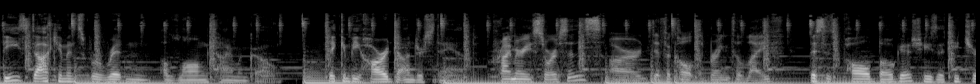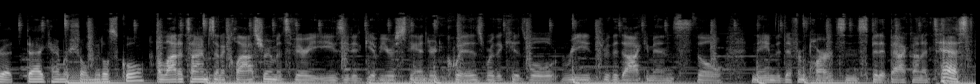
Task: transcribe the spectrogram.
These documents were written a long time ago. They can be hard to understand. Primary sources are difficult to bring to life. This is Paul Bogush. He's a teacher at Dag Hammarskjöld Middle School. A lot of times in a classroom, it's very easy to give your standard quiz where the kids will read through the documents, they'll name the different parts and spit it back on a test.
